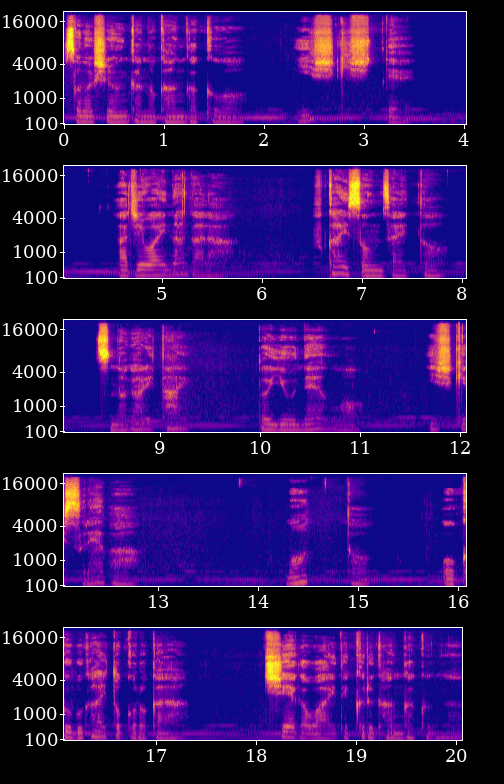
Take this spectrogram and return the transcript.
その瞬間の感覚を意識して味わいながら深い存在とつながりたいという念を意識すればもっと奥深いところから知恵が湧いてくる感覚が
